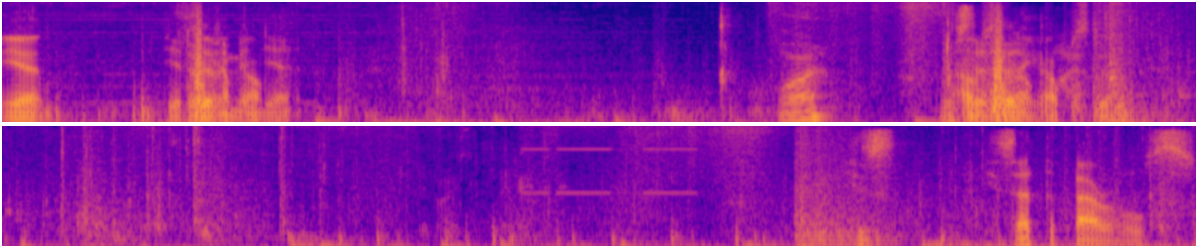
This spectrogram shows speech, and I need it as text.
yet. Yeah, don't Setting come in up. yet. Why? We're I'm setting setting up. up still. He's he's at the barrels.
